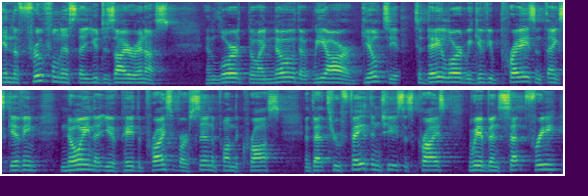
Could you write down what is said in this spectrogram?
in the fruitfulness that you desire in us. And Lord, though I know that we are guilty, today, Lord, we give you praise and thanksgiving, knowing that you have paid the price of our sin upon the cross, and that through faith in Jesus Christ, We have been set free,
